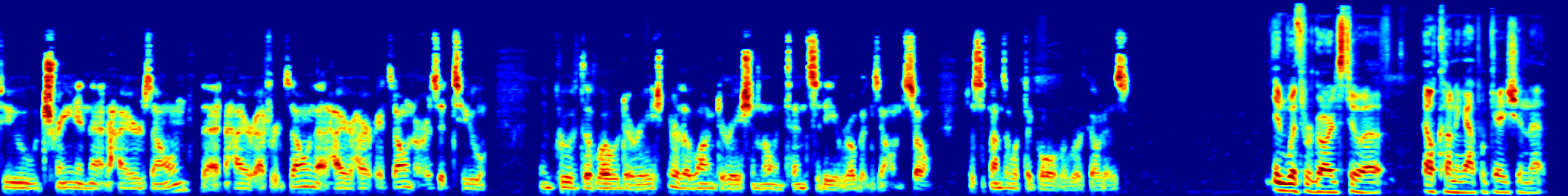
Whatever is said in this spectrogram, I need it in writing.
to train in that higher zone, that higher effort zone, that higher heart rate zone, or is it to improve the low duration or the long duration, low intensity aerobic zone? So just depends on what the goal of the workout is. And with regards to a elk hunting application that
